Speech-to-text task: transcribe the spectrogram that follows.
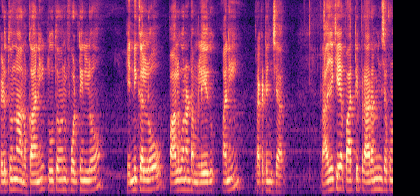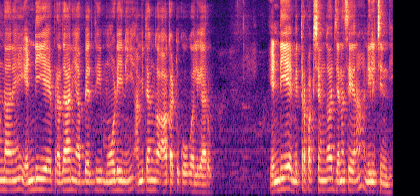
పెడుతున్నాను కానీ టూ థౌజండ్ ఫోర్టీన్లో ఎన్నికల్లో పాల్గొనటం లేదు అని ప్రకటించారు. రాజకీయ పార్టీ ప్రారంభించకుండానే ఎన్డీఏ ప్రధాని అభ్యర్థి మోడీని అమితంగా ఆకట్టుకోగలిగారు. ఎన్డీఏ మిత్రపక్షంగా జనసేన నిలిచింది.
